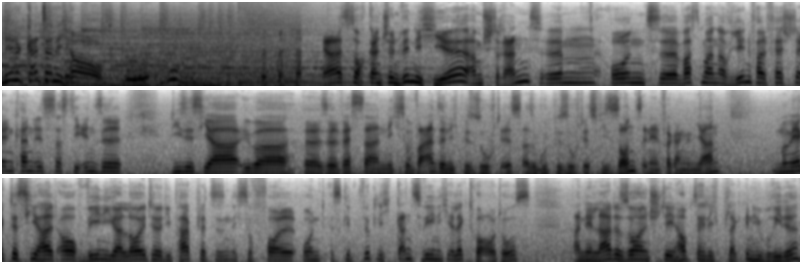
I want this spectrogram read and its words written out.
Nee, du kannst ja nicht rauf. Ja, es ist doch ganz schön windig hier am Strand. Ähm, und äh, was man auf jeden Fall feststellen kann, ist, dass die Insel dieses Jahr über äh, Silvester nicht so wahnsinnig besucht ist, also gut besucht ist wie sonst in den vergangenen Jahren. Man merkt es hier halt auch weniger Leute, die Parkplätze sind nicht so voll und es gibt wirklich ganz wenig Elektroautos. An den Ladesäulen stehen hauptsächlich Plug-in-Hybride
